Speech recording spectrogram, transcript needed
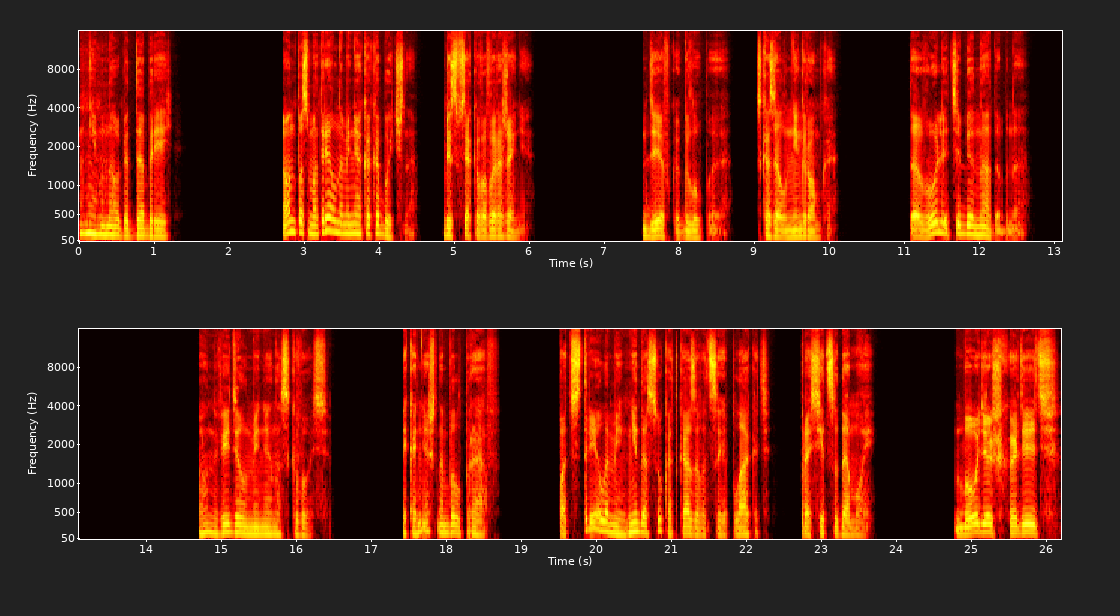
немного добрей. Он посмотрел на меня, как обычно, без всякого выражения. «Девка глупая», — сказал негромко. «Того ли тебе надобно?» Он видел меня насквозь. И, конечно, был прав. Под стрелами не досуг отказываться и плакать, проситься домой. «Будешь ходить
